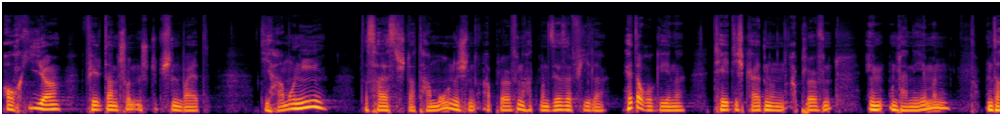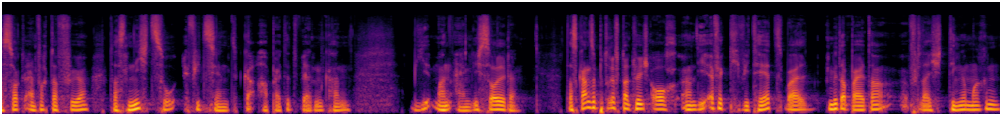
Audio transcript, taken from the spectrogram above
auch hier fehlt dann schon ein Stückchen weit die Harmonie. Das heißt, statt harmonischen Abläufen hat man sehr, sehr viele heterogene Tätigkeiten und Abläufen im Unternehmen. Und das sorgt einfach dafür, dass nicht so effizient gearbeitet werden kann, wie man eigentlich sollte. Das Ganze betrifft natürlich auch äh, die Effektivität, weil Mitarbeiter vielleicht Dinge machen,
